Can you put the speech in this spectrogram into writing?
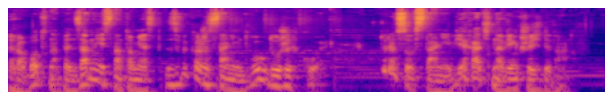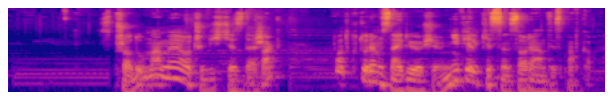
Robot napędzany jest natomiast z wykorzystaniem dwóch dużych kółek, które są w stanie wjechać na większość dywanów. Z przodu mamy oczywiście zderzak, pod którym znajdują się niewielkie sensory antyspadkowe.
